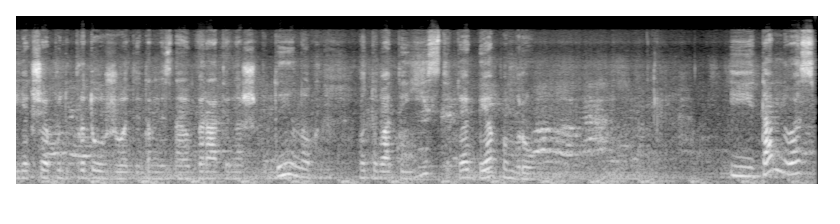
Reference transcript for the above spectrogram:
І якщо я буду продовжувати там, не знаю, вбирати наш будинок, готувати їсти, то якби я помру. І там у вас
